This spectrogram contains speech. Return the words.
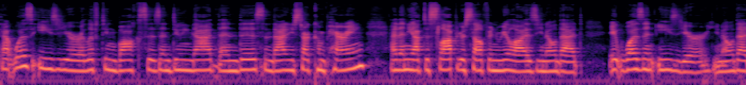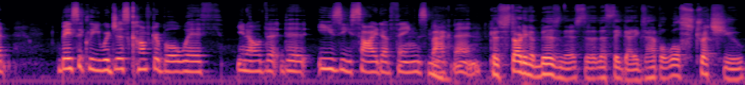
that was easier lifting boxes and doing that than this and that and you start comparing and then you have to slap yourself and realize you know that it wasn't easier you know that basically you were just comfortable with you know the the easy side of things back yeah. then because starting a business uh, let's take that example will stretch you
